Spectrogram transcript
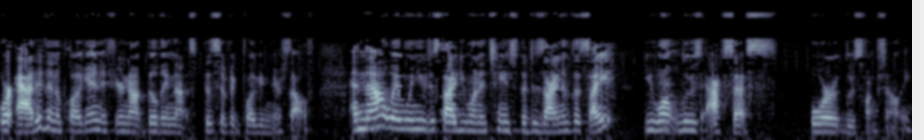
or added in a plugin if you're not building that specific plugin yourself. And that way, when you decide you want to change the design of the site, you won't lose access or lose functionality.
